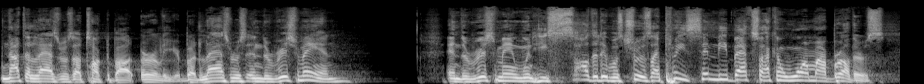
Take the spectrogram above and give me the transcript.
not the Lazarus I talked about earlier, but Lazarus and the rich man and the rich man, when he saw that it was true, was like, please send me back so I can warn my brothers.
